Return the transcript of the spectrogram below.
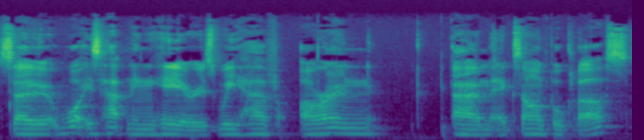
So what is happening here is we have our own um, example class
